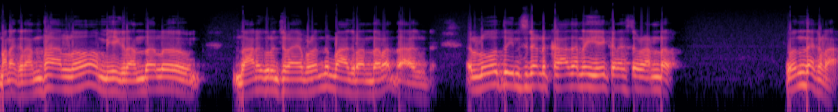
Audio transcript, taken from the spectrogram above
మన గ్రంథాల్లో మీ గ్రంథాలు దాని గురించి రాయబడింది మా గ్రంథాలు దాని గురించి. లోతు ఇన్సిడెంట్ కాదని ఏ క్రైస్తవుడు అండవు ఉంది అక్కడ.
